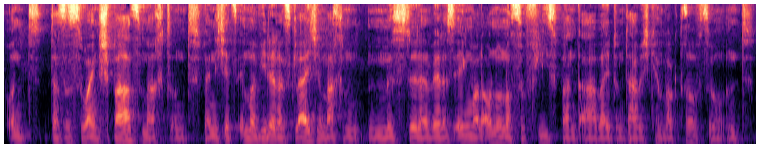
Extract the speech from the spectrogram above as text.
und dass es so einen Spaß macht. Und wenn ich jetzt immer wieder das Gleiche machen müsste, dann wäre das irgendwann auch nur noch so Fließbandarbeit und da habe ich keinen Bock drauf so. Und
